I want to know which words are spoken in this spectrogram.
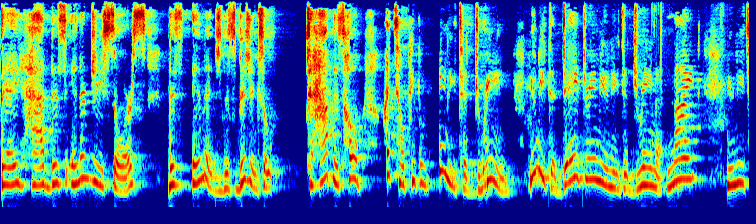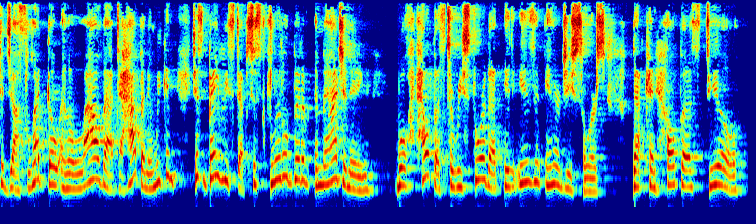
they had this energy source, this image, this vision. So to have this hope, I tell people you need to dream. You need to daydream. You need to dream at night. You need to just let go and allow that to happen. And we can just baby steps, just a little bit of imagining will help us to restore that. It is an energy source that can help us deal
